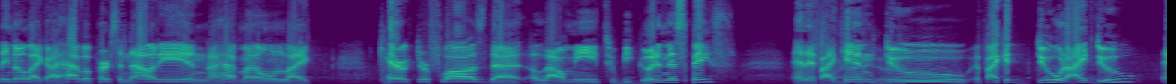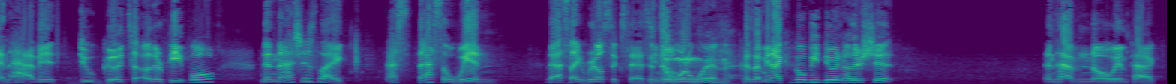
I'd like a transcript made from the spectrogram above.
you know, like I have a personality, and I have my own like character flaws that allow me to be good in this space. And if I Oh, yeah, can dude. do, if I could do what I do and have it do good to other people, then that's just like that's that's a win. That's like real success, you It's know? a win-win. Because I mean, I could go be doing other shit and have no impact,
